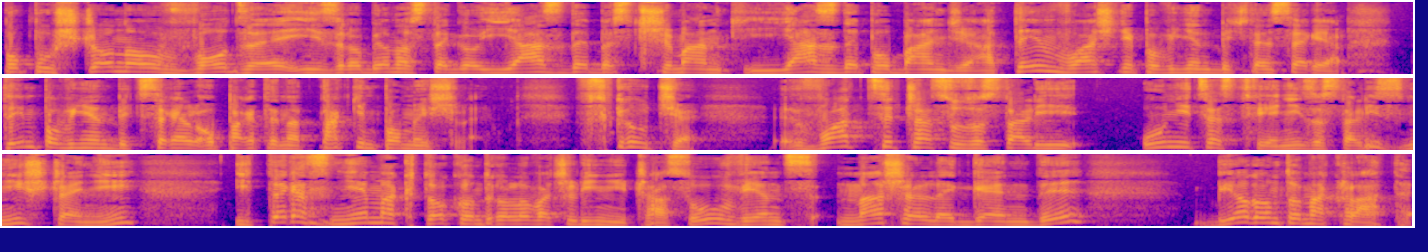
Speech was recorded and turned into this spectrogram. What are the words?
popuszczono wodze i zrobiono z tego jazdę bez trzymanki, jazdę po bandzie, a tym właśnie powinien być ten serial. Tym powinien być serial oparty na takim pomyśle. W skrócie, władcy czasu zostali unicestwieni, zostali zniszczeni i teraz nie ma kto kontrolować linii czasu, więc nasze legendy biorą to na klatę.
